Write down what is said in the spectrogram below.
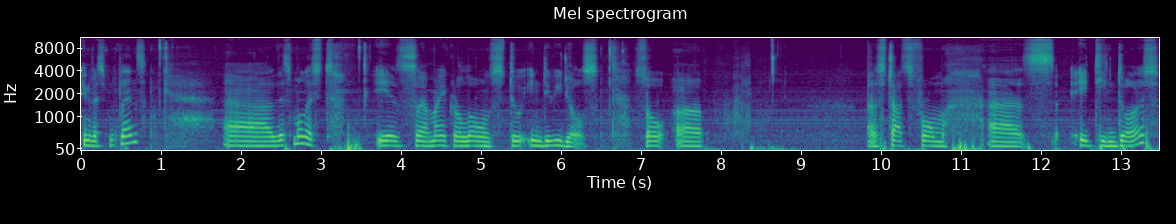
investment plans. The smallest is uh, microloans to individuals. So uh, uh, starts from uh, eighteen dollars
